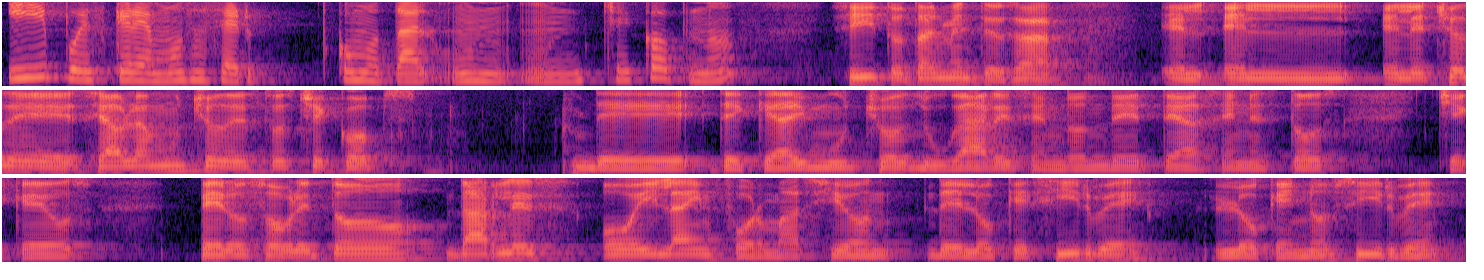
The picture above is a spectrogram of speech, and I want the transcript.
y pues queremos hacer como tal un, un check-up, ¿no? Sí, totalmente. O sea, el, hecho de, se habla mucho de estos check-ups, de, de, que hay muchos lugares en donde te hacen estos chequeos, pero sobre todo darles hoy la información de lo que sirve, lo que no sirve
